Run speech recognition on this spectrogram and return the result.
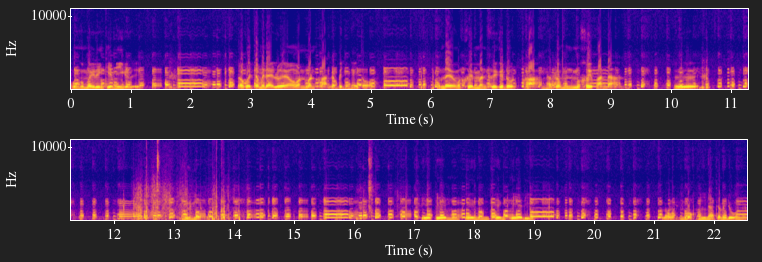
ผมก็ไม่เล่นเกมนี้กันเลย แล้วก็จะไม่ได้เลยว่ามันมันผ่านแล้วเป็นยังไงต่อ ผมได้มันเคยมันเคยกระโดดผ่านนะครับ แต่มันไม่เคยผ่านด่าน เออมือเหนียวเพลงเกมเพลงเพลงเท่ดี เรามาถึงบล็อกนี้น่าจะไม่โดนนะ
